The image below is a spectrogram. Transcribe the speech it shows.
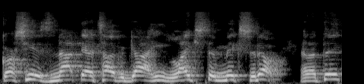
Garcia, is not that type of guy. He likes to mix it up, and I think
